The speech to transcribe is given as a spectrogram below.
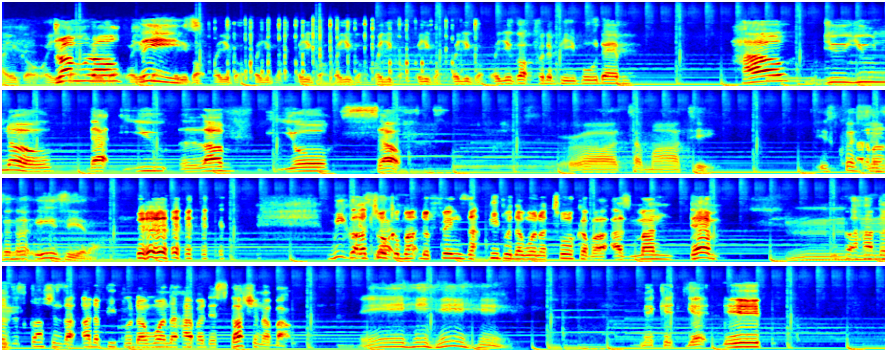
Where you go? Where you Drum go? roll, Where you you go? Where you go? Where you go? Where you go? Where you go? Where you go? Where you go? Where you go? Where you go for the people? Them. how do you know that you love yourself? Raw tamati. These questions are not easy, you know. we gotta It's talk like- about the things that people don't want to talk about as man them. We gotta have those Mhm. discussions that other people don't want to have a discussion about. Eh-heh-heh-heh. Make it get deep.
